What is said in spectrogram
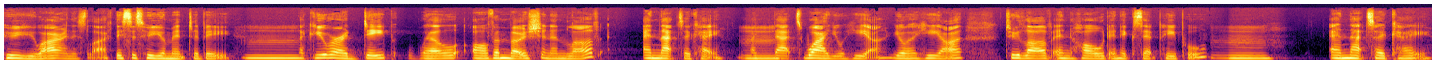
who you are in this life. This is who you're meant to be. Mm. Like, you are a deep well of emotion and love, and that's okay. Like, mm. that's why you're here. You're here to love and hold and accept people, mm. and that's okay.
